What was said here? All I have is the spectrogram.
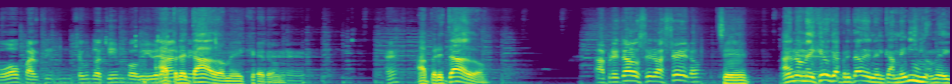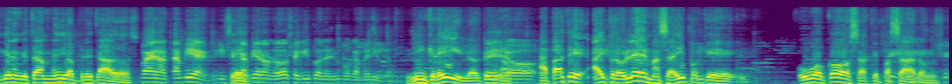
Jugó un, partido, un segundo tiempo vibrante. Apretado, me dijeron. Eh, ¿eh? Apretado. Apretado 0 a 0. Sí. Ah, no, me Eh. dijeron que apretado en el camerino, me dijeron que estaban medio apretados. Bueno, también. Y se Sí. cambiaron los dos equipos en el mismo camerino. Increíble, Ortuño. Pero- Aparte, hay Sí, problemas ahí porque hubo cosas que pasaron. Sí,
